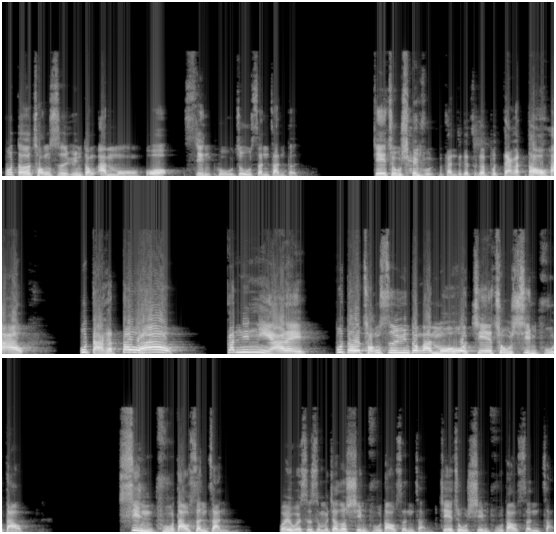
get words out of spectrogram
不得从事运动按摩或性辅助伸展等，接触性辅，看这个这个不打个逗号。不打个逗号，干你娘嘞！不得从事运动按摩或接触性辅导、性辅导伸展。我以为是什么叫做性辅导伸展？接触性辅导伸展。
